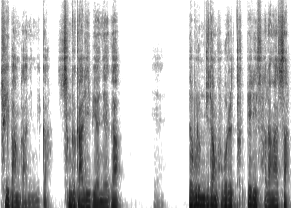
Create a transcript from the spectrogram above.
투입한 거 아닙니까? 선거관리위원회가. 예, 더불어민주당 후보를 특별히 사랑하사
